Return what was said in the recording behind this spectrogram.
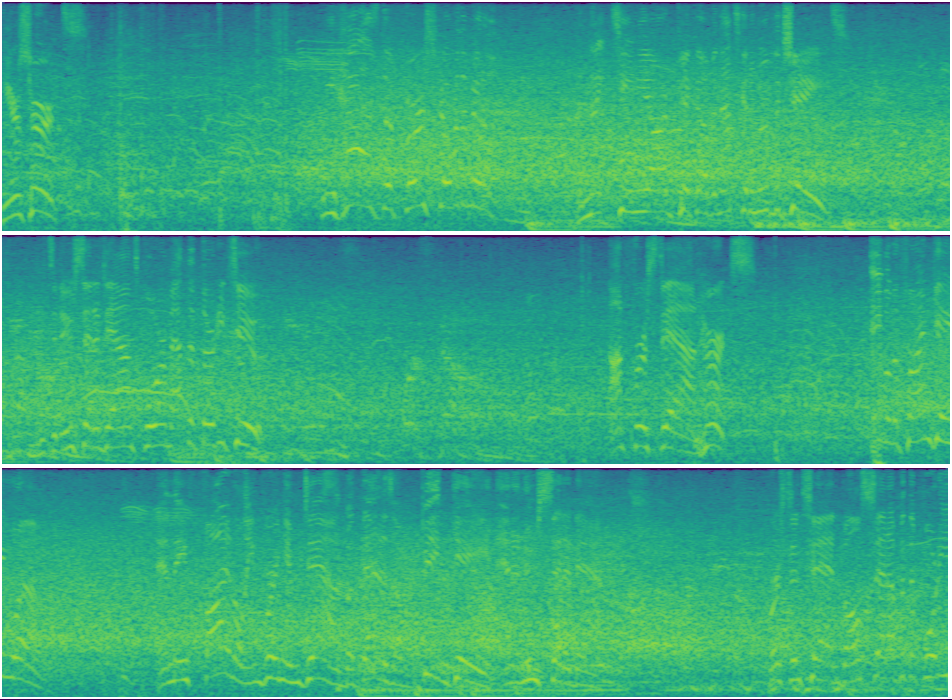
Here's Hurts. He has the first over the middle. A 19-yard pickup, and that's going to move the chains. It's a new set of downs for him at the 32. On first down, Hurts. Able to find Gainwell. And they finally bring him down, but that is a big gain and a new set of downs. First and 10, ball set up at the 48.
